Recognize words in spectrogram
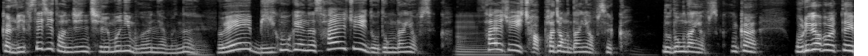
그러니까 립셋이 던진 질문이 뭐였냐면은 네. 왜 미국에는 사회주의 노동당이 없을까? 음. 사회주의 좌파 정당이 없을까? 노동당이 없을까? 그러니까 우리가 볼 때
